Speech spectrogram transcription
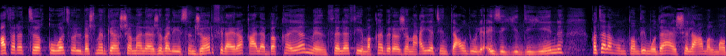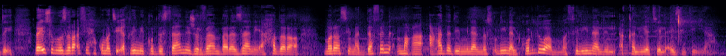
عثرت قوات البشمركة شمال جبل سنجار في العراق على بقايا من ثلاث مقابر جماعية تعود لأيزيديين. قتلهم تنظيم داعش العام الماضي. رئيس الوزراء في حكومة إقليم كردستان جرفان بارزاني حضر مراسم الدفن مع عدد من المسؤولين الكرد وممثلين للأقلية الأيزيدية.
